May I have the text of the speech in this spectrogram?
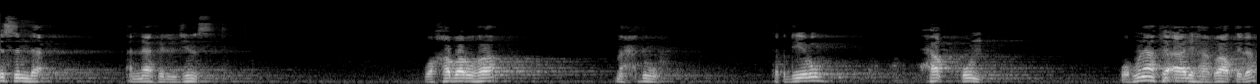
اسم لا النافي للجنس. وخبرها محذوف. تقديره حق. وهناك آلهة باطلة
